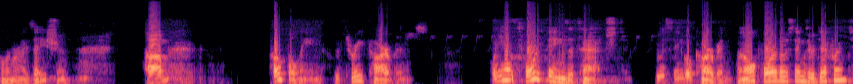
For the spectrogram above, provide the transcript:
polymerization, um, propylene with three carbons. When you have four things attached to a single carbon, and all four of those things are different,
